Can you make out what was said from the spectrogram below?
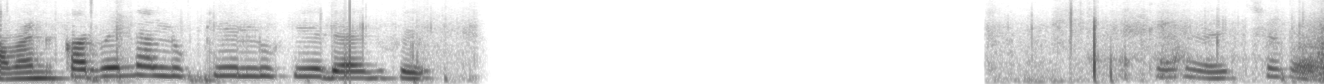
কমেন্ট করবে না লুকিয়ে লুকিয়ে দেখবে। কে রয়েছে বড়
